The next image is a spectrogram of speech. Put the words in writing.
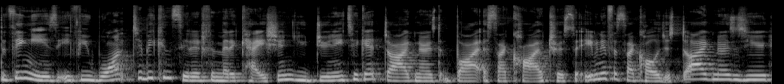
The thing is, if you want to be considered for medication, you do need to get diagnosed by a psychiatrist. So even if a psychologist diagnoses you,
